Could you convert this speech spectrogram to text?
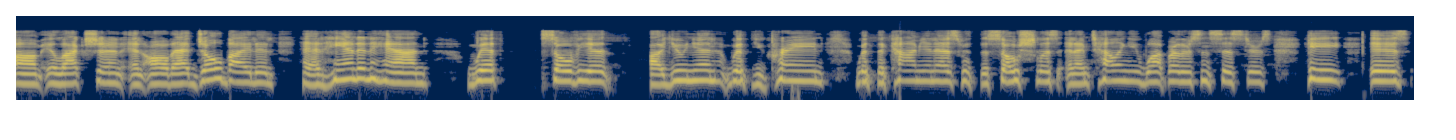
um, election and all that, Joe Biden had hand in hand with Soviet uh, Union, with Ukraine, with the communists, with the socialists. And I'm telling you what, brothers and sisters, he is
